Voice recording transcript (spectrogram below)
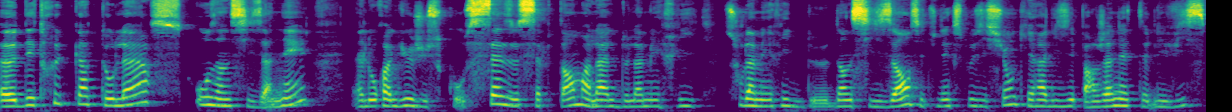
Euh, des trucs Tollers aux Ancisanais. Elle aura lieu jusqu'au 16 septembre à l'Halle de la mairie, sous la mairie de ans. C'est une exposition qui est réalisée par Jeannette Lévis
